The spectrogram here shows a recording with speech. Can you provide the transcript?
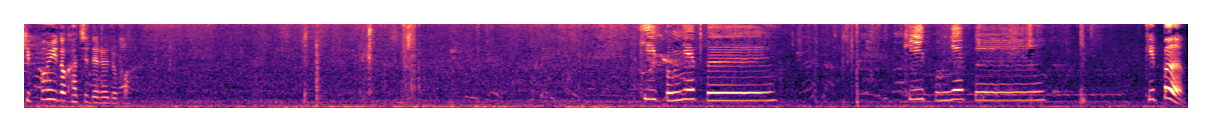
기쁨이도 같이 내려줘봐. 기쁨 예쁨 기쁨 예쁨 기쁨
